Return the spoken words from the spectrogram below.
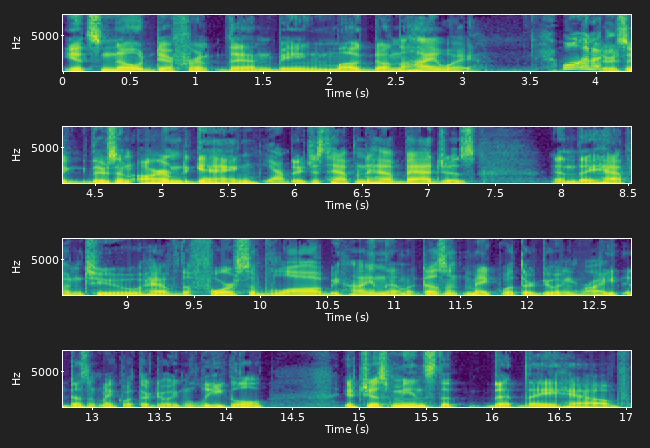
it's no different than being mugged on the highway. Well, and I, There's a there's an armed gang. Yep. They just happen to have badges and they happen to have the force of law behind them. It doesn't make what they're doing right. It doesn't make what they're doing legal. It just means that that they have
